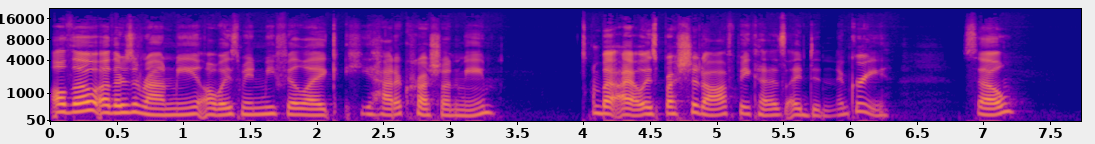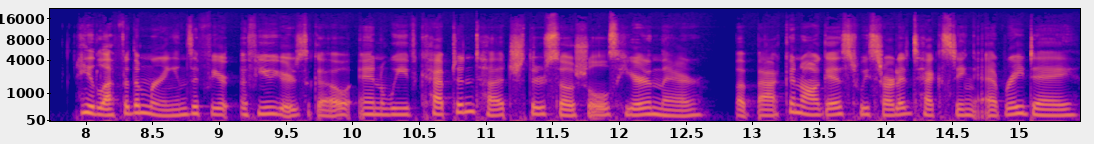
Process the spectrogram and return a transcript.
Although others around me always made me feel like he had a crush on me, but I always brushed it off because I didn't agree. So he left for the Marines a few, a few years ago, and we've kept in touch through socials here and there. But back in August, we started texting every day,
